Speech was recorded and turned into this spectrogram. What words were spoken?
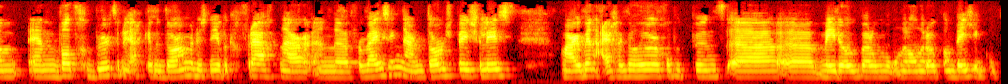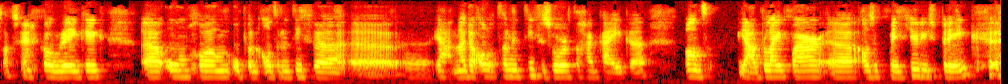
Um, en wat gebeurt er nu eigenlijk in de darmen? Dus nu heb ik gevraagd naar een uh, verwijzing, naar een darmspecialist. Maar ik ben eigenlijk wel heel erg op het punt, uh, uh, mede ook waarom we onder andere ook wel een beetje in contact zijn gekomen, denk ik, uh, om gewoon op een alternatieve, ja, naar de alternatieve zorg te gaan kijken. Want ja, blijkbaar uh, als ik met jullie spreek,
